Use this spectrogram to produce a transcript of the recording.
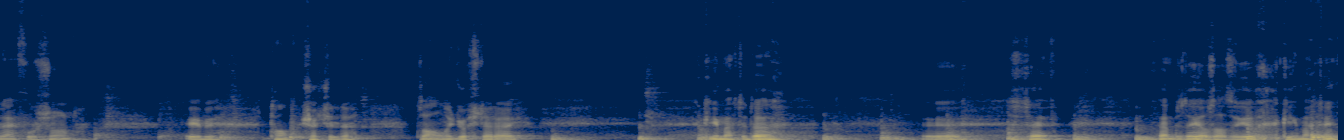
Zəng vursun. Evi tam şəkildə canlı göstərək. Qiyməti də e, səhifəmizdə yazacağıq qiymətin.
